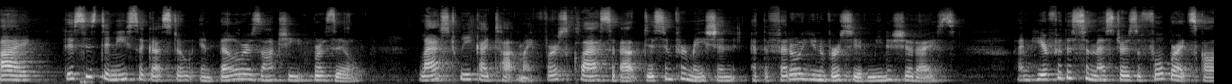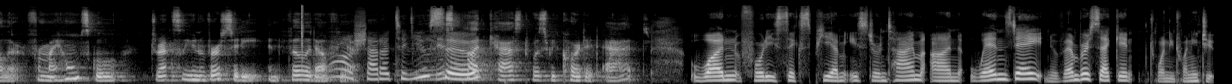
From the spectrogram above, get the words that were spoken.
Hi, this is Denise Augusto in Belo Horizonte, Brazil. Last week I taught my first class about disinformation at the Federal University of Minas Gerais. I'm here for the semester as a Fulbright Scholar from my home school, Drexel University in Philadelphia. Oh, shout out to you, Sue. This podcast was recorded at 1:46 p.m. Eastern Time on Wednesday, November 2nd, 2022.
